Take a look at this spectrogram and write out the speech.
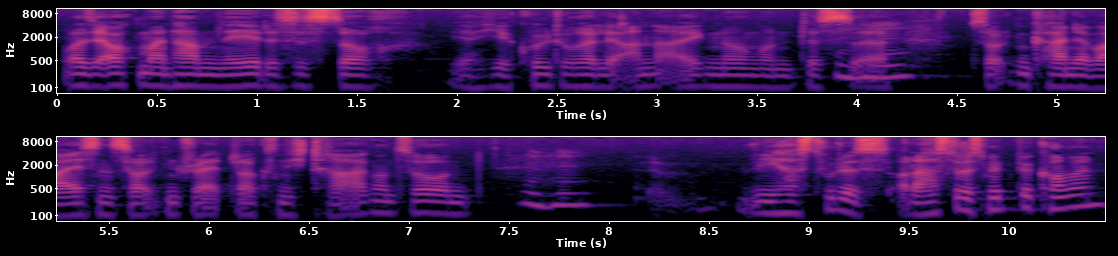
weil sie auch gemeint haben, nee, das ist doch ja hier kulturelle Aneignung und das äh, mhm. äh, sollten keine Weißen, sollten Dreadlocks nicht tragen und so. Und mhm. wie hast du das, oder hast du das mitbekommen?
